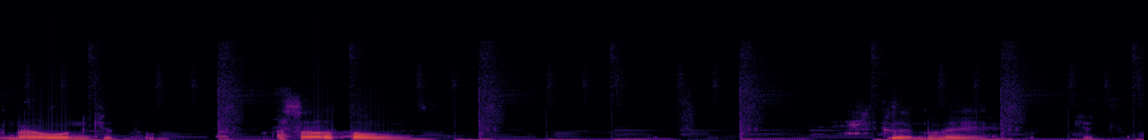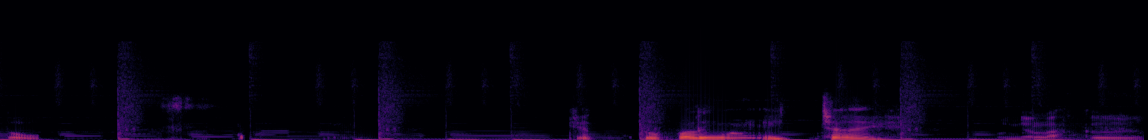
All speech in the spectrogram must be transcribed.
naon gitu. Asal tong kan we gitu. Gitu paling icai menyalahkan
